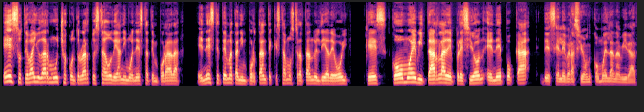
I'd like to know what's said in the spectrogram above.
Eso te va a ayudar mucho a controlar tu estado de ánimo en esta temporada, en este tema tan importante que estamos tratando el día de hoy, que es cómo evitar la depresión en época de celebración, como es la Navidad.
